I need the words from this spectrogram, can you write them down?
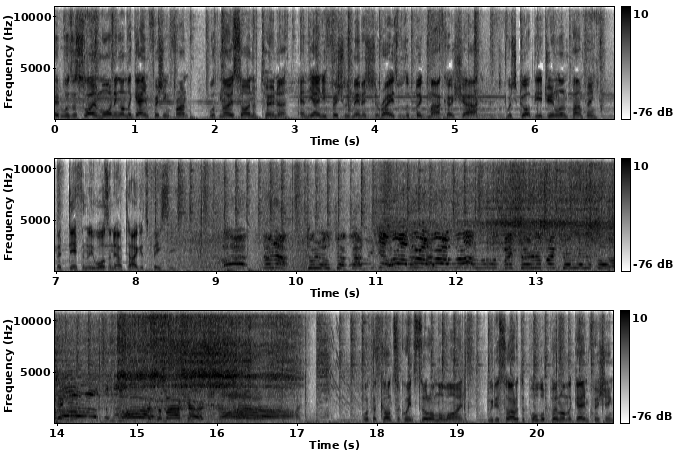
It was a slow morning on the game fishing front with no sign of tuna, and the only fish we managed to raise was a big Mako shark, which got the adrenaline pumping, but definitely wasn't our target species. Oh, tuna! Tuna, shotgun! We're on, we're on, we're on, we're on! Big tuna, big tuna in the boat! Oh, Oh, it's a Mako. Oh. Ah. With the consequence still on the line, we decided to pull the pin on the game fishing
